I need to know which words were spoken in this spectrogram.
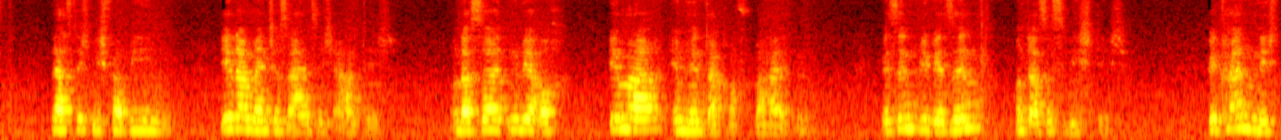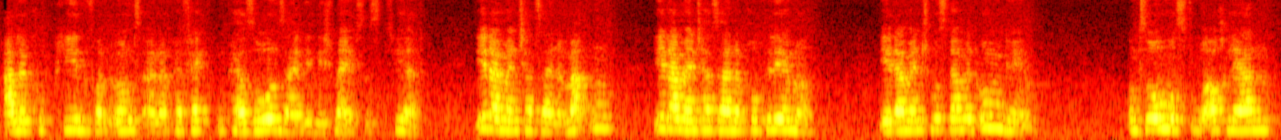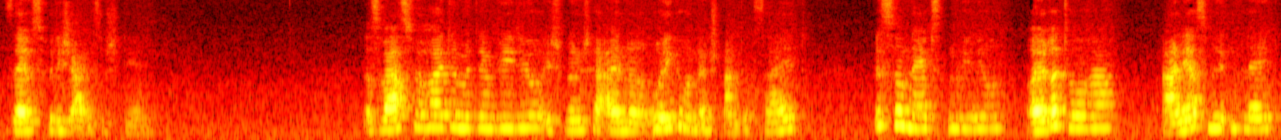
Lass dich nicht verbiegen. Jeder Mensch ist einzigartig. Und das sollten wir auch immer im Hinterkopf behalten. Wir sind, wie wir sind, und das ist wichtig. Wir können nicht alle Kopien von irgendeiner perfekten Person sein, die nicht mehr existiert. Jeder Mensch hat seine Macken, jeder Mensch hat seine Probleme. Jeder Mensch muss damit umgehen. Und so musst du auch lernen, selbst für dich einzustehen. Das war's für heute mit dem Video. Ich wünsche eine ruhige und entspannte Zeit. Bis zum nächsten Video. Eure Tora, alias Miltonplate.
